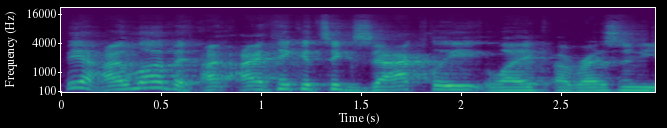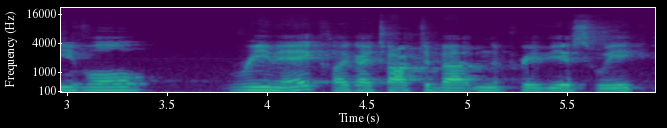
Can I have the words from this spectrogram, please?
But yeah, I love it. I, I think it's exactly like a Resident Evil remake, like I talked about in the previous week.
